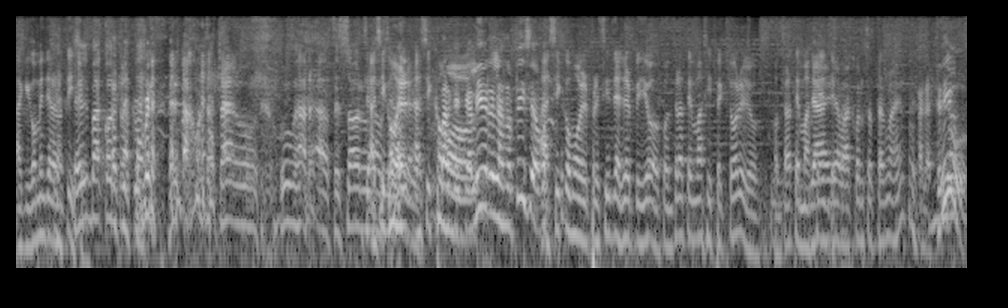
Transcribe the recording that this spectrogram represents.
Aquí comente la noticia. Él va a contratar, él va a contratar un, asesor. así, como así como Para que calibre las noticias. Así como el presidente ayer pidió, contrate más inspectores, o contrate más gente. Ya va a contratar más gente. A la tribu.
